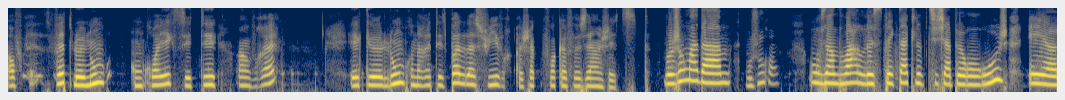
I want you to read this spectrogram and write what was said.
en fait le nombre on croyait que c'était un vrai et que l'ombre n'arrêtait pas de la suivre à chaque fois qu'elle faisait un geste. Bonjour madame. Bonjour. On vient de voir le spectacle Le Petit Chaperon Rouge et euh,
